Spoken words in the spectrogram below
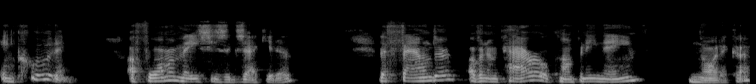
including a former Macy's executive, the founder of an apparel company named Nautica,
